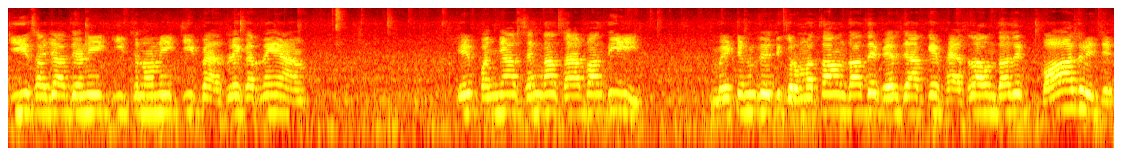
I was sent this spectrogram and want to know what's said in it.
ਕੀ ਸਜ਼ਾ ਦੇਣੀ, ਕੀ ਸੁਣਾਉਣੀ ਕੀ ਫੈਸਲੇ ਕਰਨੇ ਆ। ਇਹ ਪੰਜਾਂ ਸਿੰਘਾਂ ਸਾਹਿਬਾਂ ਦੀ ਮੀਟਿੰਗ ਦੇ ਵਿੱਚ ਗੁਰਮਤਾ ਹੁੰਦਾ ਤੇ ਫਿਰ ਜਾ ਕੇ ਫੈਸਲਾ ਹੁੰਦਾ ਤੇ ਬਾਅਦ ਵਿੱਚ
